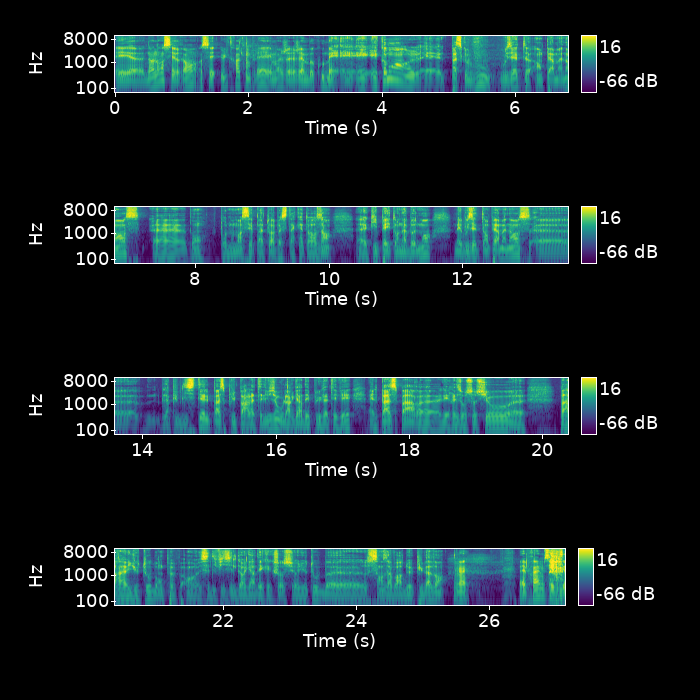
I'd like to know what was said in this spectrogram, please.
Et euh, non, non, c'est vraiment, c'est ultra complet et moi j'aime beaucoup. Mais et, et, et comment, euh, parce que vous, vous êtes en permanence, euh, bon, pour le moment, c'est pas toi parce que tu as 14 ans euh, qui paye ton abonnement, mais vous êtes en permanence. Euh, la publicité, elle passe plus par la télévision, vous la regardez plus la TV, elle passe par euh, les réseaux sociaux, par YouTube. On peut, on, c'est difficile de regarder quelque chose sur YouTube euh, sans avoir de pub avant. Ouais. Mais le problème, c'est que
